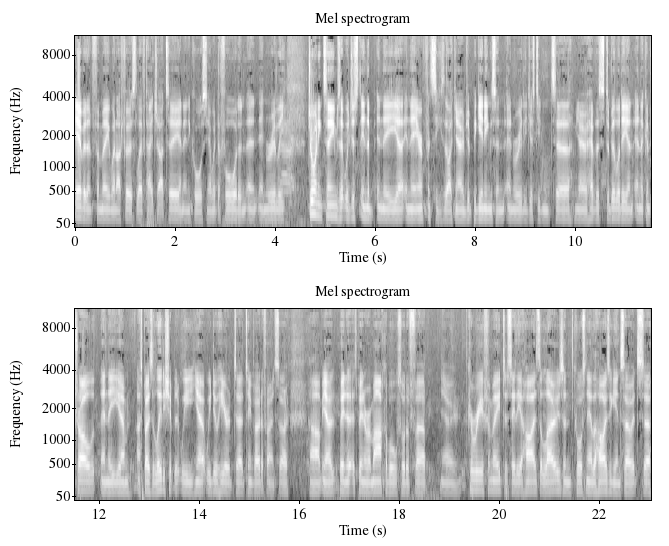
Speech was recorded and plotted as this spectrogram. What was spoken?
evident for me when I first left HRT, and then of course you know went to Ford and, and, and really joining teams that were just in the in the uh, in their infancy, like you know beginnings, and, and really just didn't uh, you know have the stability and, and the control and the um, I suppose the leadership that we you know, we do here at uh, Team Vodafone. So um, you know it's been a, it's been a remarkable sort of uh, you know career for me to see the highs, the lows, and of course now the highs again. So it's uh,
